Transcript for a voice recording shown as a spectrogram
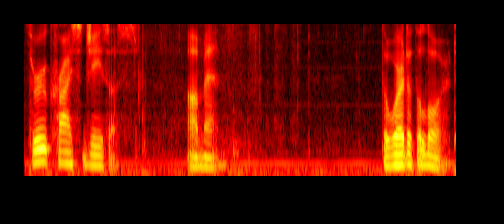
through Christ Jesus. Amen. The word of the Lord.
